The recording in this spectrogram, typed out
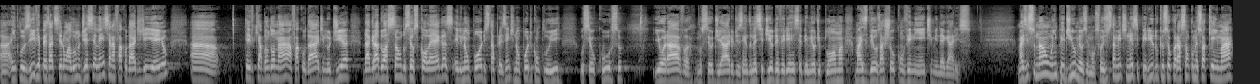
Ah, inclusive, apesar de ser um aluno de excelência na faculdade de Yale, ah, teve que abandonar a faculdade no dia da graduação dos seus colegas. Ele não pôde estar presente, não pôde concluir o seu curso e orava no seu diário dizendo: Nesse dia eu deveria receber meu diploma, mas Deus achou conveniente me negar isso. Mas isso não o impediu, meus irmãos. Foi justamente nesse período que o seu coração começou a queimar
